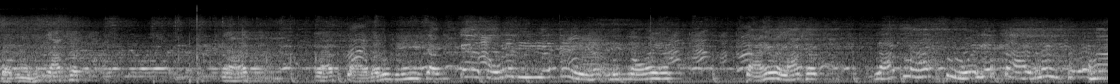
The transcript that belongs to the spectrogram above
บอกอยู่ที่รับครับ รับรับจ่ายมาลูกนี้จังแก้ตัวได้ดีครับนี่ครับลิงน้อยครับจ่ายให้กับรักครับรักรักสวยครับจ่ายไปเล่นโคฮา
